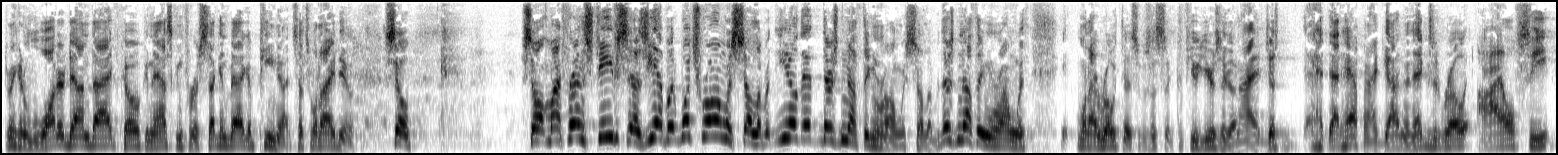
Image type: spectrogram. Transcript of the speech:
drinking watered down Diet Coke and asking for a second bag of peanuts. That's what I do. So, so my friend Steve says, yeah, but what's wrong with celebrate? You know, there's nothing wrong with celebrate. There's nothing wrong with, when I wrote this, it was a few years ago, and I had just had that happen. I'd gotten an exit row, aisle seat,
